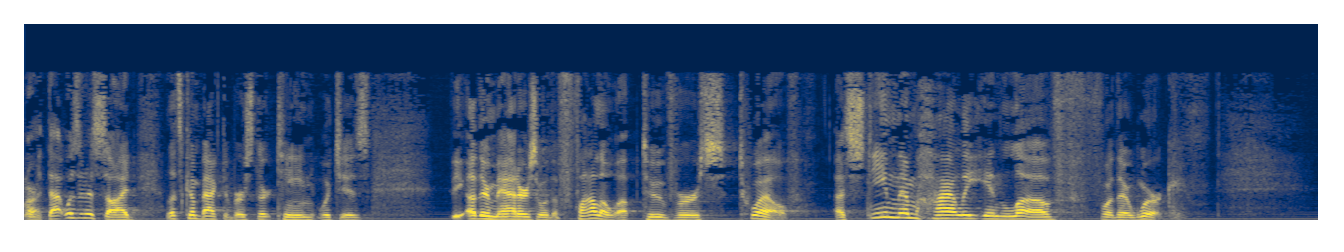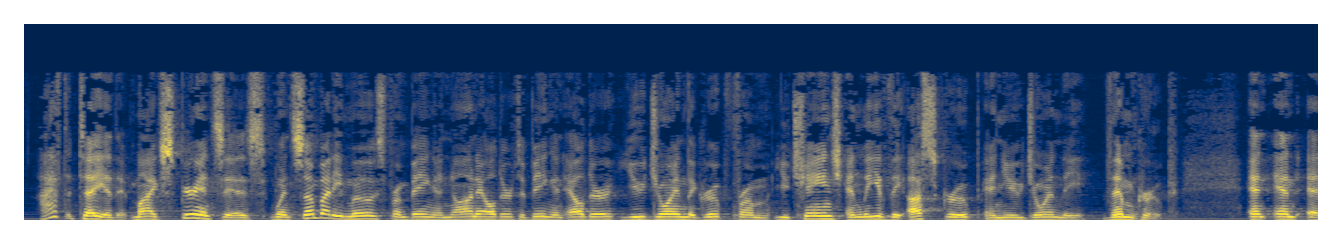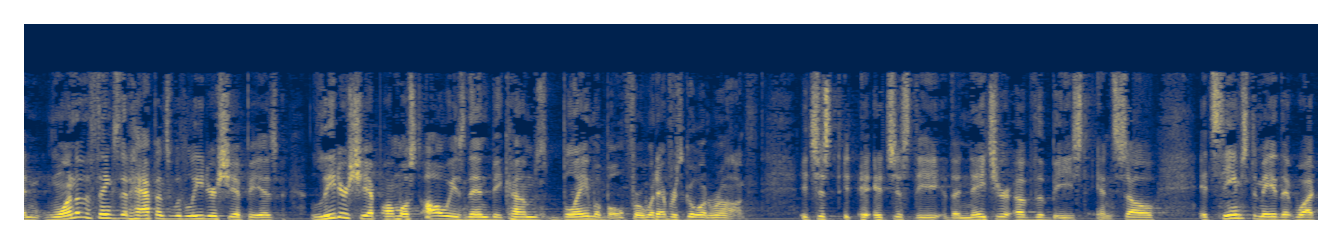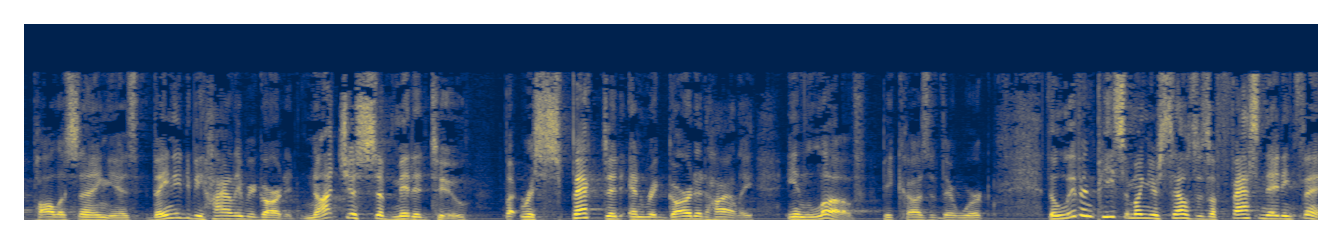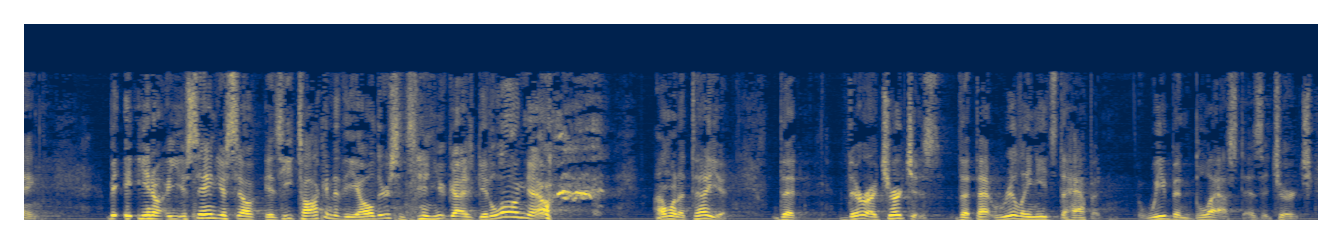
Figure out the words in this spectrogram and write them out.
All right, that was an aside. Let's come back to verse 13, which is the other matters or the follow up to verse 12. Esteem them highly in love for their work. I have to tell you that my experience is when somebody moves from being a non elder to being an elder, you join the group from, you change and leave the us group and you join the them group. And, and, and one of the things that happens with leadership is leadership almost always then becomes blamable for whatever's going wrong. It's just, it, it's just the, the nature of the beast. And so it seems to me that what Paul is saying is they need to be highly regarded, not just submitted to, but respected and regarded highly in love because of their work. The live in peace among yourselves is a fascinating thing. You know, you're saying to yourself, is he talking to the elders and saying, you guys get along now? I want to tell you that there are churches that that really needs to happen. We've been blessed as a church.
